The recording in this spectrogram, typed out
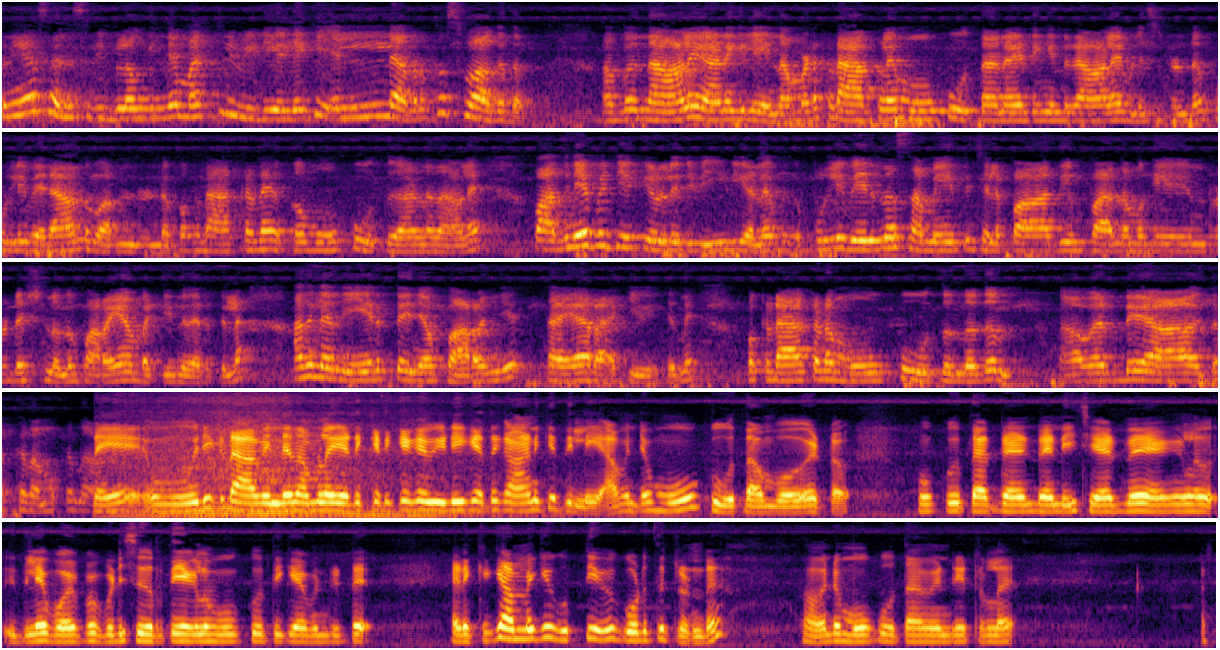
പ്രിയ സെൻസിലി ബ്ലോഗിന്റെ മറ്റൊരു വീഡിയോയിലേക്ക് എല്ലാവർക്കും സ്വാഗതം. അപ്പോൾ നാളെയാണെങ്കിലേ നമ്മുടെ കിടാക്കളെ മൂക്ക് കൂത്താനായിട്ട് ഇങ്ങനെ ഒരാളെ വിളിച്ചിട്ടുണ്ട്. പുള്ളി വരാമെന്ന് പറഞ്ഞിട്ടുണ്ട്. അപ്പോൾ കിടാക്കളുടെ ഒക്കെ മൂക്ക് കൂത്തുകയാണ് നാളെ. അപ്പോൾ അതിനെ പറ്റിയൊക്കെ ഉള്ളൊരു വീഡിയോ ആണ്. പുള്ളി വരുന്ന സമയത്ത് ചിലപ്പോൾ ആദ്യം നമുക്ക് ഇൻട്രൊഡക്ഷൻ ഒന്നും പറയാൻ പറ്റിയെന്ന് വരത്തില്ല. അതിനെ നേരത്തെ ഞാൻ പറഞ്ഞ് തയ്യാറാക്കി വെക്കുന്നത് അപ്പോൾ കടാക്കട മൂക്ക് കുത്തുന്നതും അവരുടെ ആ ഇതൊക്കെ നമുക്ക് ഊരിക്കിടാവിന്റെ നമ്മൾ ഇടയ്ക്കിടയ്ക്കൊക്കെ വീഡിയോക്കകത്ത് കാണിക്കത്തില്ലേ? അവന്റെ മൂക്കൂത്താൻ കുത്താൻ പോകും കേട്ടോ. മൂക്ക് കുത്താണ്ട് ഈ ചേട്ടനെ ഞങ്ങൾ ഇതിലേ പോയപ്പോൾ പിടിച്ച് നിർത്തി ഞങ്ങൾ മൂക്ക് കുത്തിക്കാൻ വേണ്ടിയിട്ട് ഇടയ്ക്കൊക്കെ അമ്മയ്ക്ക് കുത്തിയൊക്കെ കൊടുത്തിട്ടുണ്ട്. അപ്പോൾ അവന്റെ മൂക്ക് കുത്താൻ വേണ്ടിയിട്ടുള്ള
